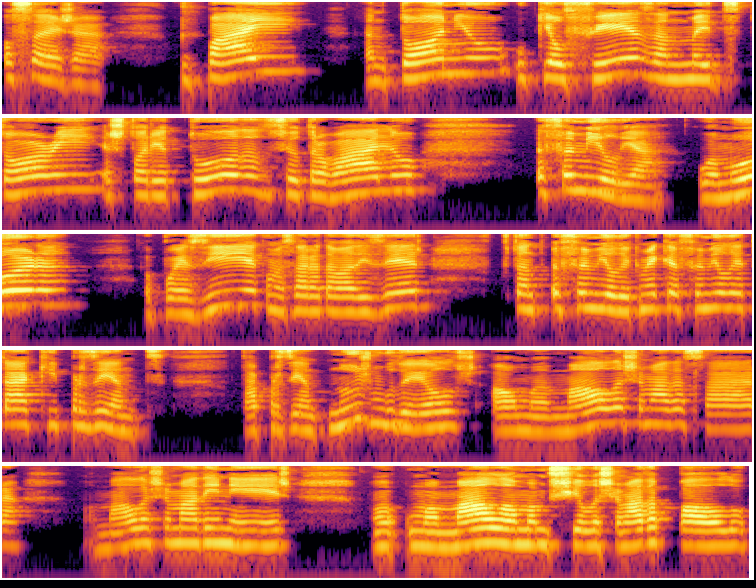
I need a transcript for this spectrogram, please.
Ou seja, o pai, António, o que ele fez, Handmade Story, a história toda do seu trabalho, a família, o amor, a poesia, como a Sara estava a dizer. Portanto, a família, como é que a família está aqui presente? Está presente nos modelos, há uma mala chamada Sara, uma mala chamada Inês, uma mala, uma mochila chamada Paulo.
